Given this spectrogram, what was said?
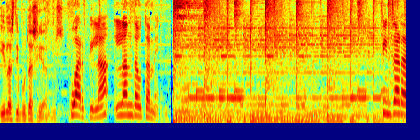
i les Diputacions. Quart pilar, l'endeutament. Fins ara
